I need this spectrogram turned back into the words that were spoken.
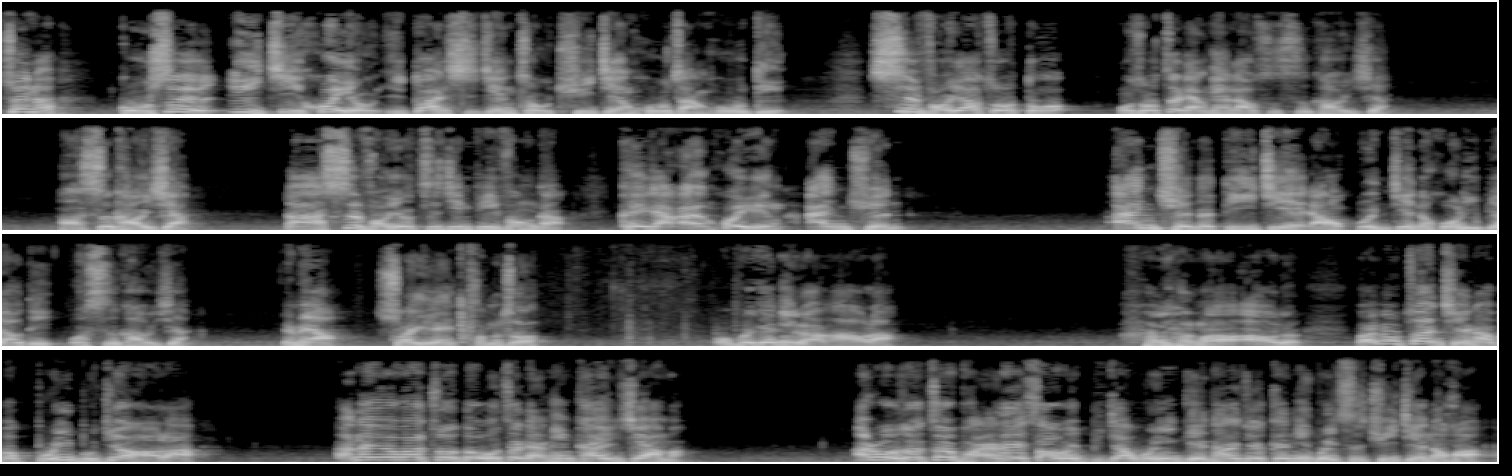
所以呢，股市预计会有一段时间走区间忽涨忽跌，是否要做多？我说这两天老师思考一下，啊，思考一下。那是否有资金避风港，可以让按会员安全、安全的低阶，然后稳健的获利标的？我思考一下，有没有？所以呢，怎么做？我不会跟你乱凹了，有什么好凹的？反正赚钱，那不补一补就好了。啊，那要不要做多？我这两天看一下嘛。啊，如果说这个盘会稍微比较稳一点，它就跟你维持区间的话，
